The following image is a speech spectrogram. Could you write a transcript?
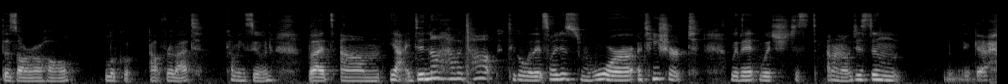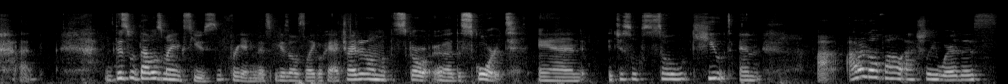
the Zara haul. Look out for that coming soon. But um, yeah, I did not have a top to go with it, so I just wore a t-shirt with it, which just, I don't know, just didn't this was that was my excuse for getting this because I was like, okay, I tried it on with the skirt, uh, the skirt, and it just looks so cute. And I, I don't know if I'll actually wear this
